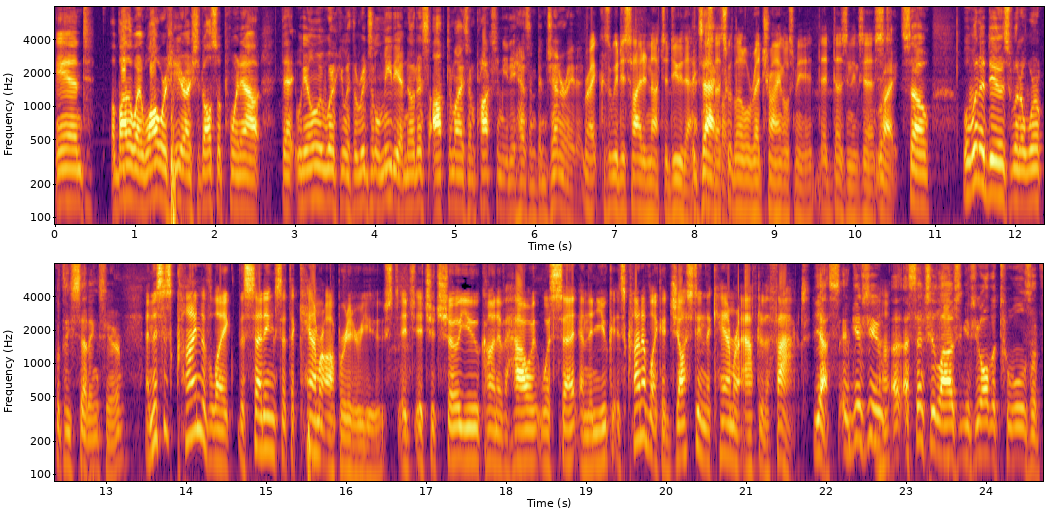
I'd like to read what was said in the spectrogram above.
And oh, by the way, while we're here, I should also point out that we're only working with original media. Notice Optimize and Proxy media hasn't been generated. Right, because we decided not to do that. So Exactly. that's what the little red triangles mean. It, it doesn't exist. Right. So what we're going to do is we're going to work with these settings here. And this is kind of like the settings that the camera operator used. It, it should show you kind of how it was set, and then you. It's kind of like adjusting the camera after the fact. Yes, it gives you uh, essentially allows it gives you all the tools of,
